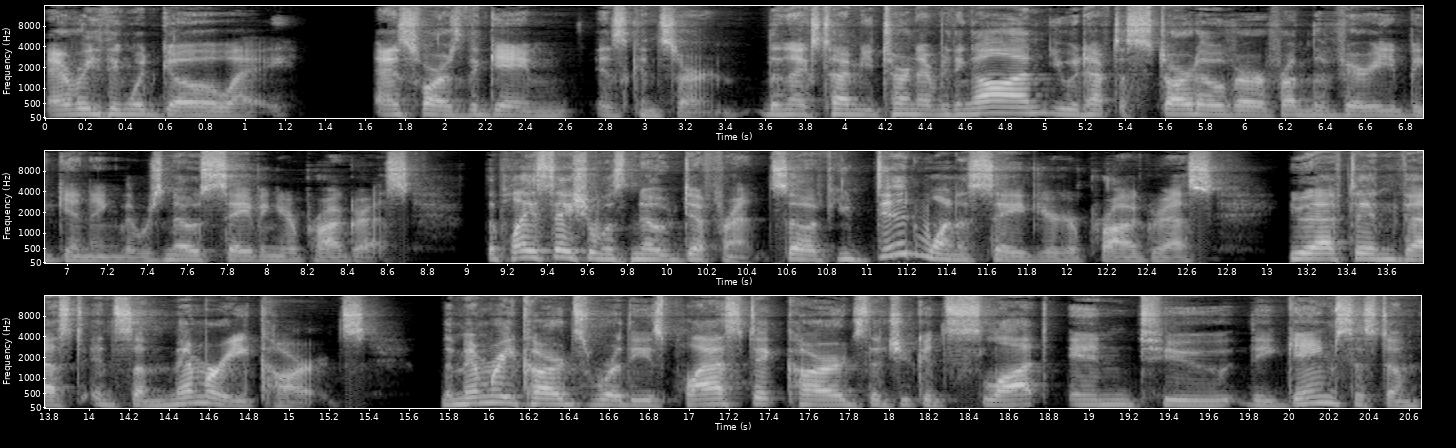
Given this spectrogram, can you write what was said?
everything would go away as far as the game is concerned. The next time you turn everything on, you would have to start over from the very beginning. There was no saving your progress. The PlayStation was no different. So if you did want to save your progress, you have to invest in some memory cards. The memory cards were these plastic cards that you could slot into the game system.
